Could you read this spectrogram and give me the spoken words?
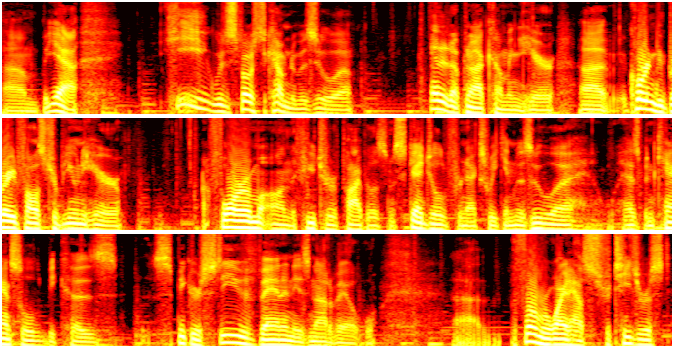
Um, but yeah, he was supposed to come to Missoula, ended up not coming here. Uh, according to the Great Falls Tribune here, a forum on the future of populism scheduled for next week in Missoula has been canceled because Speaker Steve Bannon is not available. Uh, the former White House strategist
